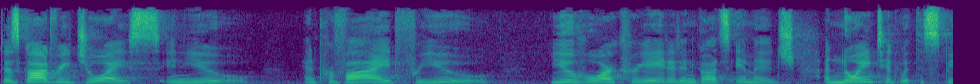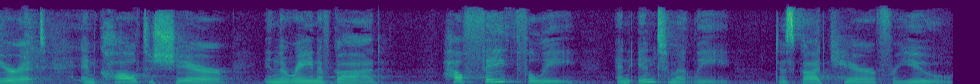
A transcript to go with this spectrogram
Does God rejoice in you and provide for you? You who are created in God's image, anointed with the Spirit, and called to share in the reign of God. How faithfully and intimately does God care for you?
